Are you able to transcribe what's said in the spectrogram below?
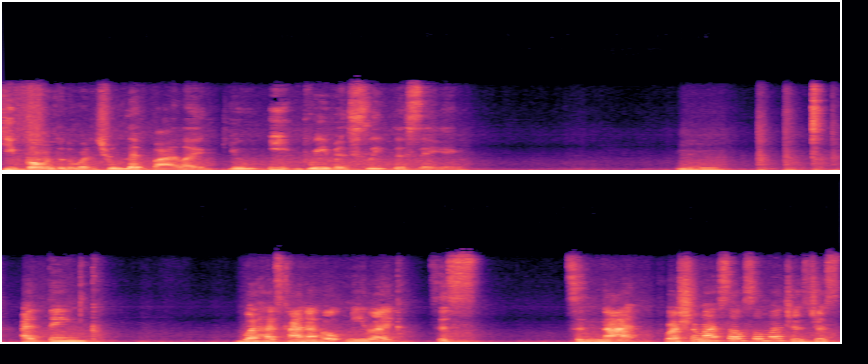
keep going through the world that you live by. Like you eat, breathe, and sleep this saying. Hmm. I think what has kind of helped me like to to not pressure myself so much is just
